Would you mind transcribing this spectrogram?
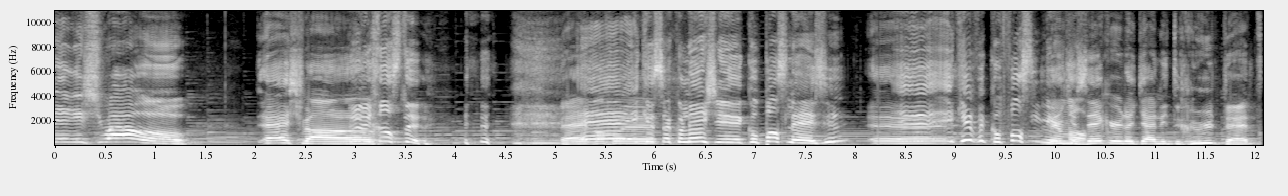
hey, er is Joao! Eh, Schwau. gasten! Eh, wacht, eh, zo'n college kompas lezen. Eh, ik heb een kompas niet meer, Weet je man. zeker dat jij niet te gehuurd bent?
